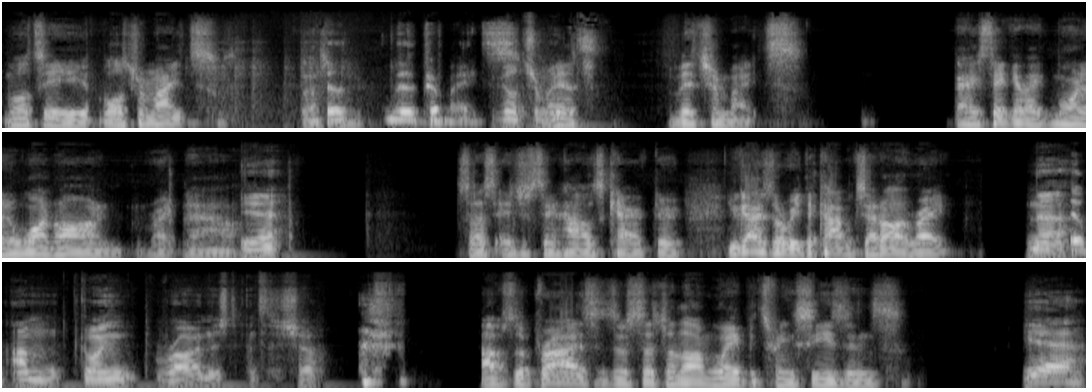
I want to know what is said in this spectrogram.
multi Ultramites. Viltrumites. Viltrumites. Yes, Viltrumites. Now he's taking like more than one on right now. Yeah. So that's interesting how his character. You guys don't read the comics at all, right? No, nope. I'm going raw in this, into the show. I'm surprised since there's such a long wait between seasons. Yeah,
